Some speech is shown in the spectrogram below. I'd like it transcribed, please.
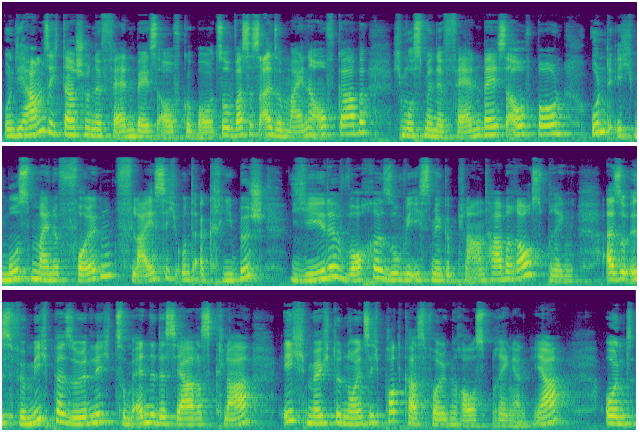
und die haben sich da schon eine Fanbase aufgebaut. So, was ist also meine Aufgabe? Ich muss mir eine Fanbase aufbauen und ich muss meine Folgen fleißig und akribisch jede Woche, so wie ich es mir geplant habe, rausbringen. Also ist für mich persönlich zum Ende des Jahres klar, ich möchte 90 Podcast-Folgen rausbringen, ja. Und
